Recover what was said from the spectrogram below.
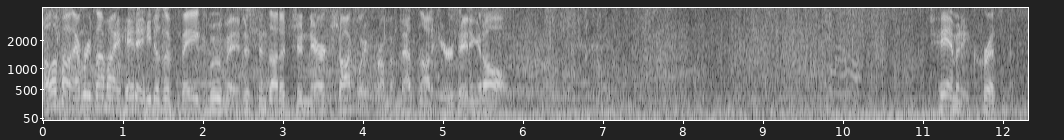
I love how every time I hit it, he does a vague movement. It just sends out a generic shockwave from him. That's not irritating at all. Jiminy Christmas.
